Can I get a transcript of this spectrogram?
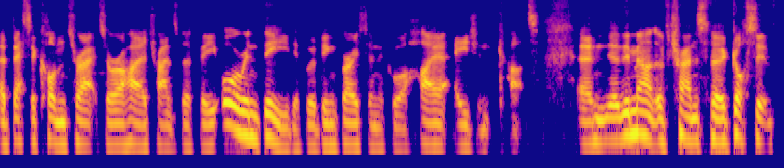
a better contract or a higher transfer fee, or indeed, if we're being very cynical, a higher agent cut. And um, the amount of transfer gossip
